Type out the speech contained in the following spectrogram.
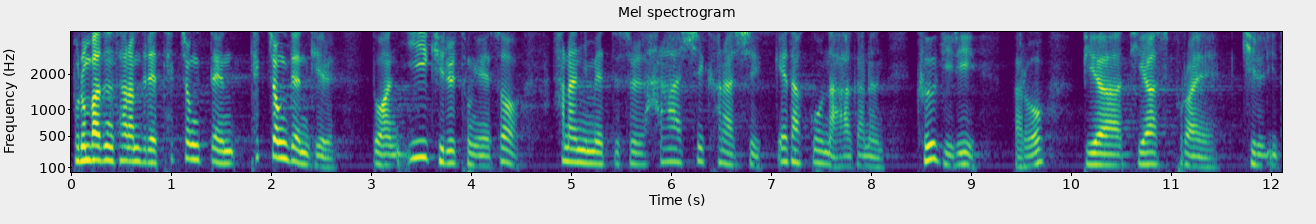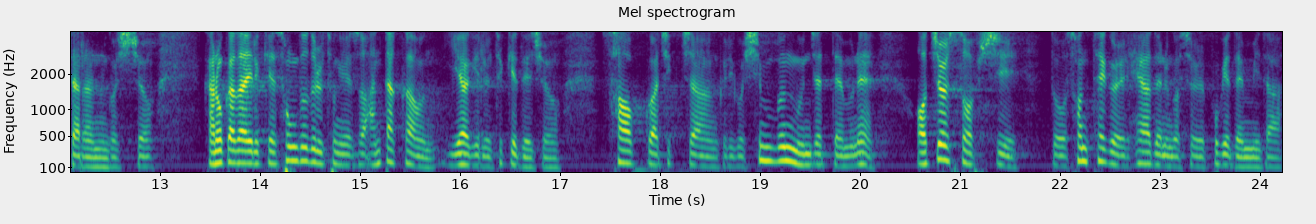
부름받은 사람들의 택정된, 택정된 길, 또한 이 길을 통해서 하나님의 뜻을 하나씩 하나씩 깨닫고 나아가는 그 길이 바로 비아 디아스포라의 길이다라는 것이죠. 간혹가다 이렇게 성도들을 통해서 안타까운 이야기를 듣게 되죠. 사업과 직장 그리고 신분 문제 때문에 어쩔 수 없이 또 선택을 해야 되는 것을 보게 됩니다.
